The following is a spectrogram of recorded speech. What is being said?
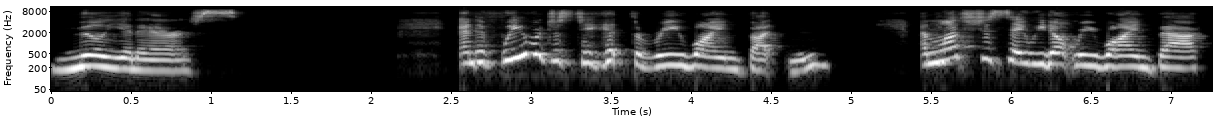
millionaires. And if we were just to hit the rewind button, and let's just say we don't rewind back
